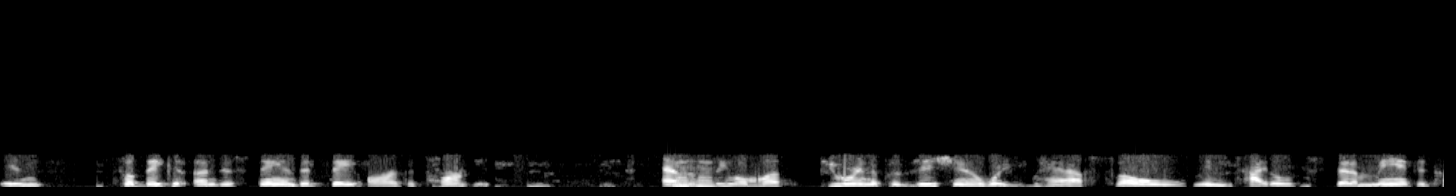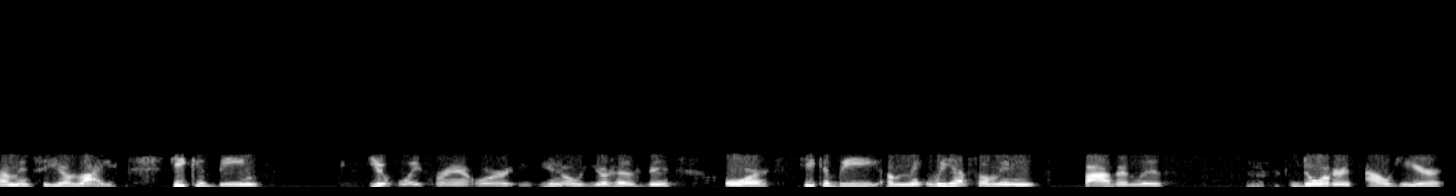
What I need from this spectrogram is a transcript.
and so they could understand that they are the target. As Mhm. a single mother, you're in a position where you have so many titles that a man could come into your life. He could be your boyfriend or you know your husband, or he could be a. ma- We have so many fatherless daughters out here.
